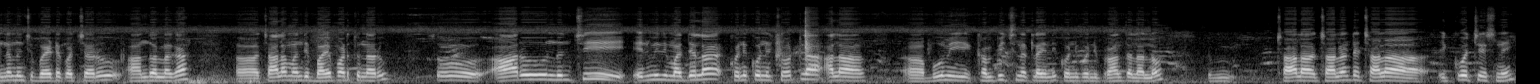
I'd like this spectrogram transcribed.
ఇళ్ళ నుంచి బయటకు వచ్చారు ఆందోళనగా. చాలామంది భయపడుతున్నారు. సో ఆరు నుంచి ఎనిమిది మధ్యలో కొన్ని కొన్ని చోట్ల అలా భూమి కంపించినట్లయింది కొన్ని కొన్ని ప్రాంతాలలో. చాలా చాలా అంటే చాలా ఎక్కువ వచ్చేసినాయి.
